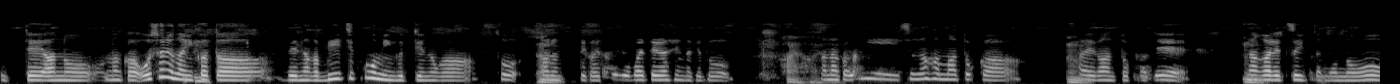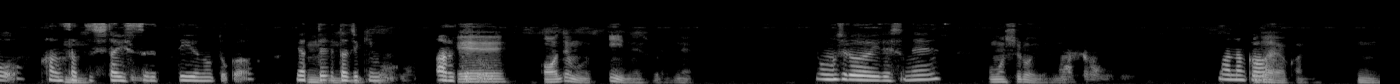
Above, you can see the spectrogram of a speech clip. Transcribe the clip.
行って、あの、なんかおしゃれな言い方 で、なんかビーチコーミングっていうのが、そう、うん。あるっていうか、そう呼ばれてるらしいんだけど、はいはい、あなんか海、砂浜とか、うん、海岸とかでうん。流れ着いたものを観察したりするっていうのとか、やってた時期もあるけど、ええあ、でもいいね、それね。面白いですね。面白いよね。まあなん穏か、やかに。うん。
